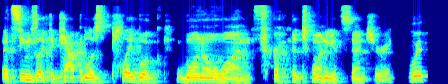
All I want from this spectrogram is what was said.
that seems like the capitalist playbook 101 for the 20th century. With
